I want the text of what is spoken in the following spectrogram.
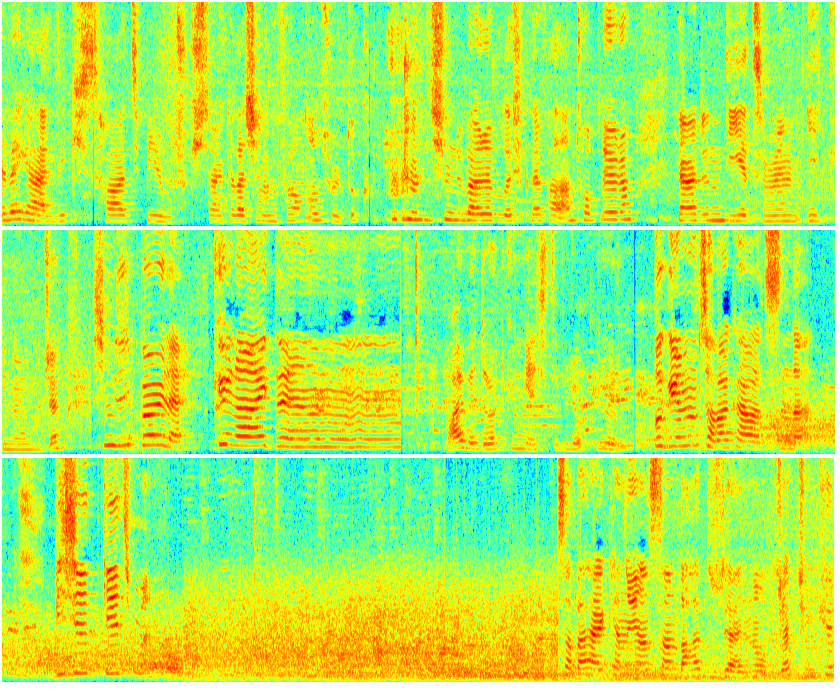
Eve geldik. Saat bir buçuk işte arkadaşlarımla falan oturduk. Şimdi böyle bulaşıkları falan topluyorum. Yarın diyetimin ilk günü olacak. Şimdilik böyle. Günaydın. Vay be dört gün geçti vlogluyorum. Bugün sabah kahvaltısında bir jet geçme. Sabah erken uyansam daha düzenli olacak. Çünkü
